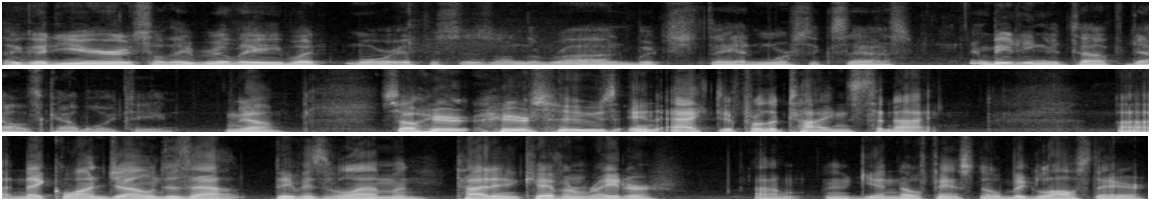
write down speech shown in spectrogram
a good year. So they really went more emphasis on the run, which they had more success in beating a tough Dallas Cowboy team. Yeah. So here here's who's inactive for the Titans tonight. Uh, Naquan Jones is out, defensive lineman. Tight end Kevin Rader. I don't. Again, no offense, no big loss there.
